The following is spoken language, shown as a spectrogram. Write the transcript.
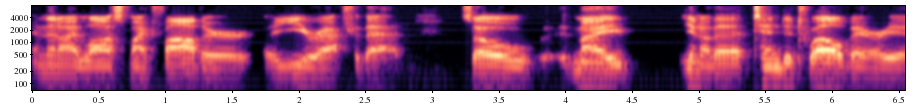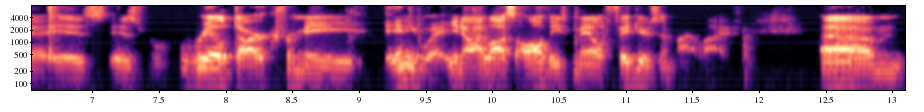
and then I lost my father a year after that. So my you know that 10 to 12 area is is real dark for me anyway you know i lost all these male figures in my life um,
